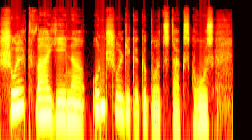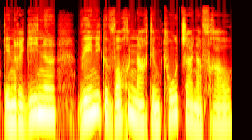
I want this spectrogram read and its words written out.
schuld war jener unschuldige Geburtstagsgruß, den Regine wenige Wochen nach dem Tod seiner Frau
